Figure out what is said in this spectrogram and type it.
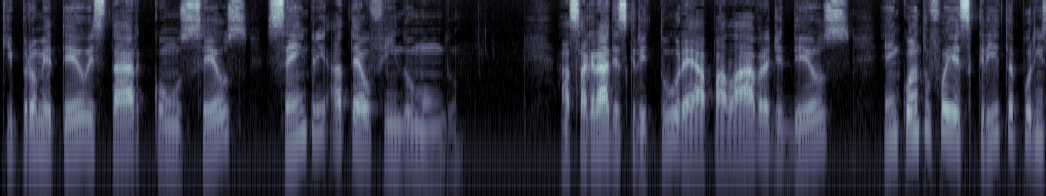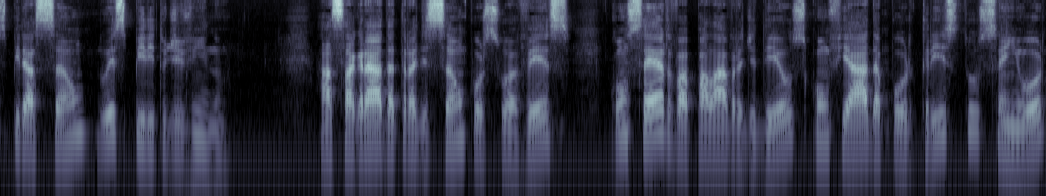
que prometeu estar com os seus sempre até o fim do mundo. A Sagrada Escritura é a palavra de Deus enquanto foi escrita por inspiração do Espírito Divino. A Sagrada Tradição, por sua vez, conserva a palavra de Deus confiada por Cristo, Senhor,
